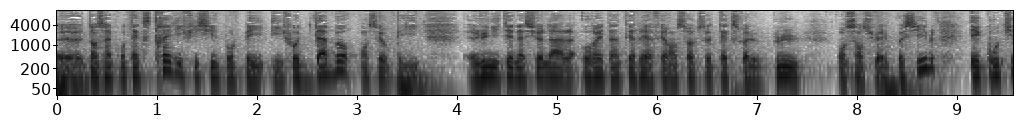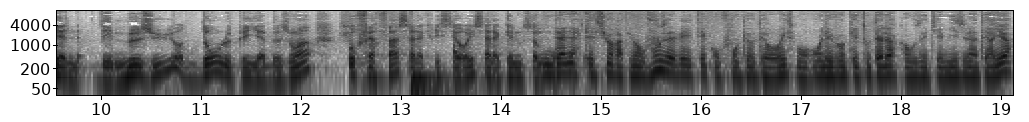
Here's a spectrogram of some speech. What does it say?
euh, dans un contexte très difficile pour le pays, et il faut d'abord penser au pays, l'unité nationale aurait intérêt à faire en sorte que ce texte soit le plus consensuel possible et contiennent des mesures dont le pays a besoin pour faire face à la crise terroriste à laquelle nous sommes Une dernière question rapidement. Vous avez été confronté au terrorisme, on, l'évoquait tout à l'heure quand vous étiez ministre de l'Intérieur.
